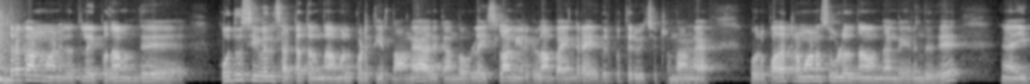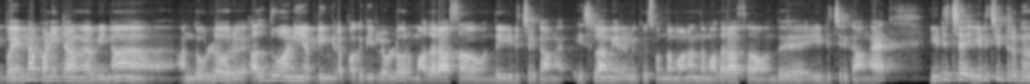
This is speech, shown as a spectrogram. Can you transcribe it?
உத்தரகாண்ட் மாநிலத்துல இப்பதான் வந்து பொது சிவில் சட்டத்தை வந்து அமல்படுத்தியிருந்தாங்க. அதுக்கு அங்க உள்ள இஸ்லாமியர்கள்லாம் பயங்கர எதிர்ப்பு தெரிவிச்சிட்டு இருந்தாங்க. ஒரு பதற்றமான சூழல் தான் வந்து அங்க இருந்தது. இப்போ என்ன பண்ணிட்டாங்க அப்படின்னா அங்கே உள்ள ஒரு ஹல்துவானி அப்படிங்கிற பகுதியில் உள்ள ஒரு மதராசாவை வந்து இடிச்சிருக்காங்க. இஸ்லாமியர்களுக்கு சொந்தமான அந்த மதராசாவை வந்து இடிச்சிருக்காங்க. இடிச்ச இடிச்சிட்டு இருக்கிற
